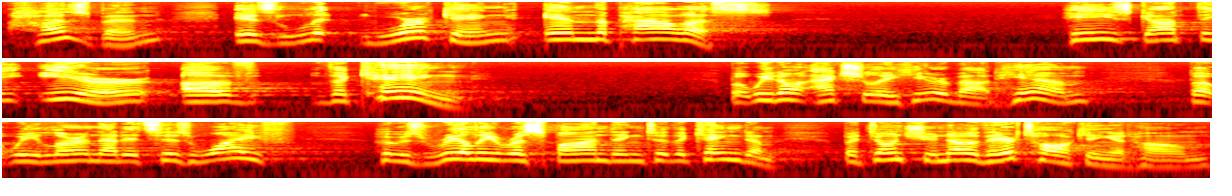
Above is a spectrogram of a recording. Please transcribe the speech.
husband is working in the palace. He's got the ear of the king. But we don't actually hear about him, but we learn that it's his wife who's really responding to the kingdom. But don't you know they're talking at home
